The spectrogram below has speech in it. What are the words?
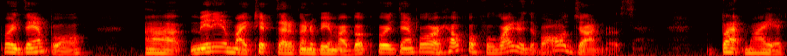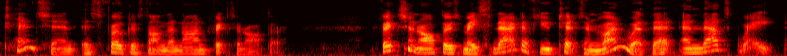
For example, uh, many of my tips that are going to be in my book, for example, are helpful for writers of all genres but my attention is focused on the nonfiction author. Fiction authors may snag a few tips and run with it, and that's great.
